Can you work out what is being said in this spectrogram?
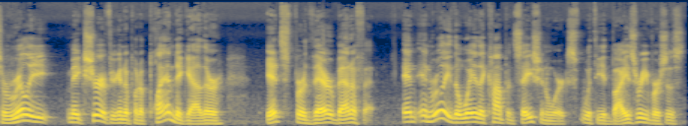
To really make sure if you're going to put a plan together, it's for their benefit. And and really the way the compensation works with the advisory versus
